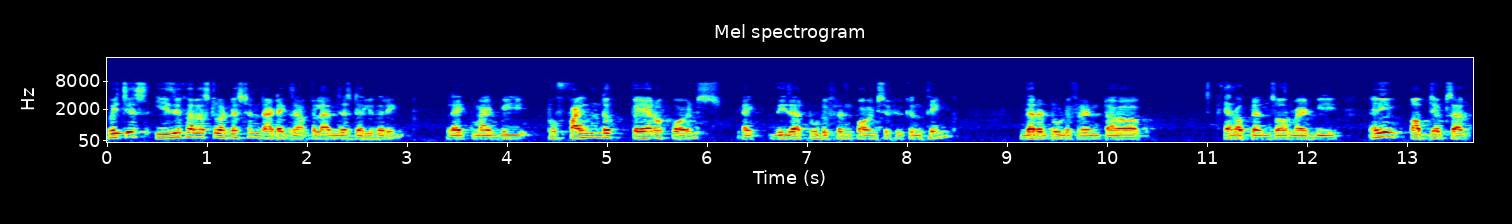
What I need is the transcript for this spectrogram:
which is easy for us to understand that example I'm just delivering. Like might be to find the pair of points, like these are two different points if you can think. There are two different uh, aeroplanes or might be any objects are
